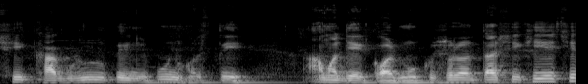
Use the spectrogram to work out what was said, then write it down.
শিক্ষাগুরু রূপে নিপুণ হস্তে আমাদের কর্মকুশলতা শিখিয়েছে।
